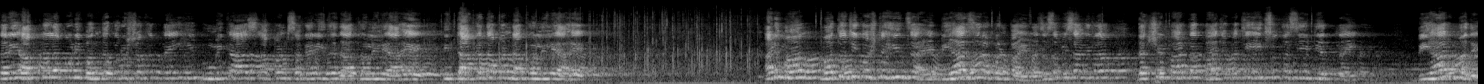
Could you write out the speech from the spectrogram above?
तरी आपल्याला कोणी बंद करू शकत नाही. ही भूमिका आज आपण सगळ्यांनी इथे दाखवलेली आहे. ही ताकद आपण दाखवलेली आहे. आणि महत्वाची गोष्ट हीच आहे बिहार जर आपण पाहिलं जसं मी सांगितलं दक्षिण भारतात भाजपची एक सुद्धा सीट येत नाही. बिहारमध्ये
